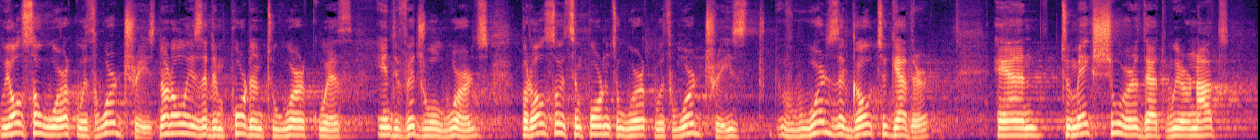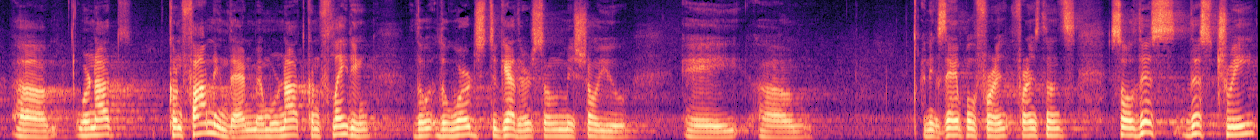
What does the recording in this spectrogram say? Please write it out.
We also work with word trees. Not only is it important to work with individual words, but also it's important to work with word trees, words that go together, and to make sure that we're not, uh, we're not confounding them and we're not conflating the, the words together. So let me show you a, um, an example, for, for instance. So this, this tree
